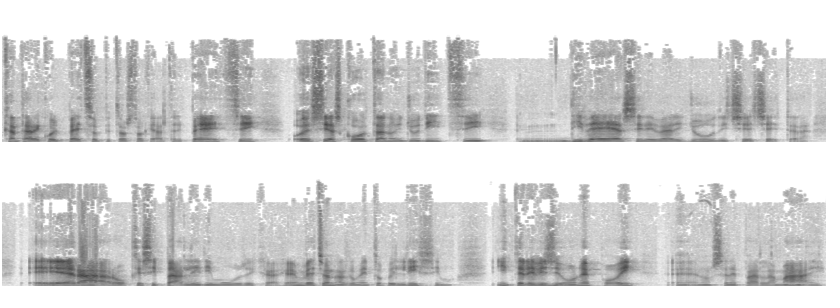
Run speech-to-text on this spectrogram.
cantare quel pezzo piuttosto che altri pezzi, si ascoltano i giudizi diversi dei vari giudici, eccetera. è raro che si parli di musica, che invece è un argomento bellissimo. In televisione poi eh, non se ne parla mai.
